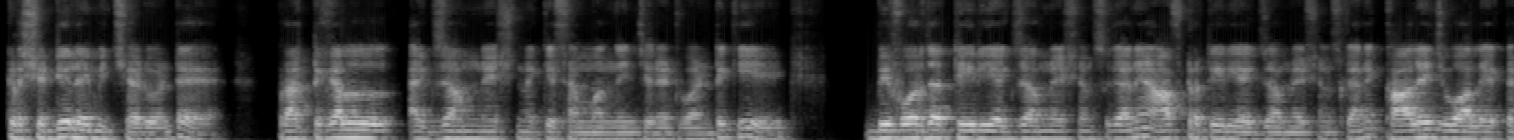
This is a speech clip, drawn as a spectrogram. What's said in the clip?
ఇక్కడ షెడ్యూల్ ఏమి ఇచ్చాడు అంటే ప్రాక్టికల్ ఎగ్జామినేషన్కి సంబంధించినటువంటికి బిఫోర్ ద థియరీ ఎగ్జామినేషన్స్ కానీ ఆఫ్టర్ థియరీ ఎగ్జామినేషన్స్ కానీ కాలేజ్ వాళ్ళ యొక్క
